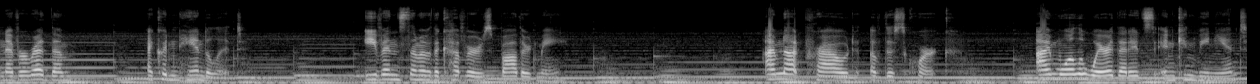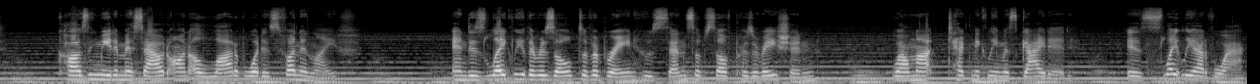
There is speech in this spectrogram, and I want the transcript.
never read them. I couldn't handle it. Even some of the covers bothered me. I'm not proud of this quirk. I'm well aware that it's inconvenient, causing me to miss out on a lot of what is fun in life, and is likely the result of a brain whose sense of self preservation, while not technically misguided, is slightly out of whack.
